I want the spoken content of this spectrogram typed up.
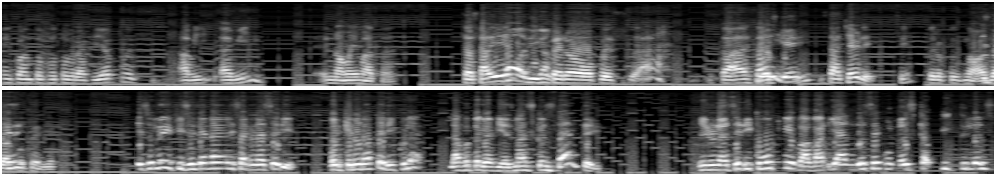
en cuanto a fotografía, pues a mí, a mí eh, no me mata. O sea, está bien, No, pero pues ah, está, está, ¿Sabes bien, sí, está chévere, sí, pero pues no, Es es la que- putería. Eso es lo difícil de analizar una serie. Porque en una película la fotografía es más constante. En una serie como que va variando según los capítulos.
